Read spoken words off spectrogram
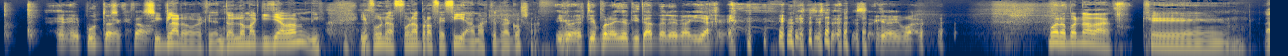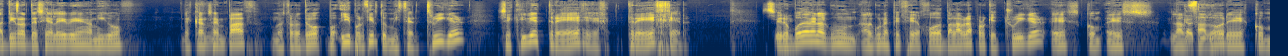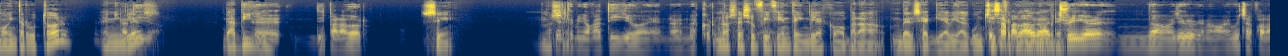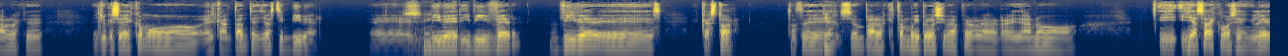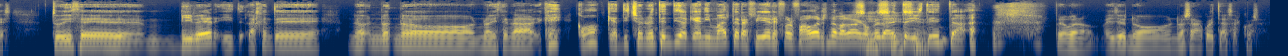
en el punto en el que estaba. Sí, claro, entonces lo maquillaban y, y fue, una, fue una profecía más que otra cosa. Y con el tiempo le ha ido quitándole maquillaje. se ha quedado igual. Bueno, pues nada, que la tierra te sea leve, amigo. Descansa en paz. Nuestro Oye, por cierto, Mr. Trigger se escribe Treeger, Treeger, Sí. pero puede haber algún, alguna especie de juego de palabras porque Trigger es, es lanzador, es como interruptor en inglés. Gatillo. Eh, disparador. sí. No Y el sé. término gatillo eh, no, no es correcto. No sé suficiente inglés como para ver si aquí había algún chiste Esa palabra, trigger, no, yo creo que no. Hay muchas palabras que. Yo que sé, es como el cantante Justin Bieber. Eh, Sí. Bieber y Bieber. Bieber es castor. Entonces, son palabras que están muy próximas, pero en realidad no. Y, y ya sabes cómo es en inglés. Tú dices Bieber y la gente no, no, no, no dice nada. ¿Qué? ¿Cómo? ¿Qué has dicho? No he entendido a qué animal te refieres, por favor. Es una palabra Sí, completamente sí, sí. distinta. Pero bueno, ellos no, no se dan cuenta de esas cosas.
